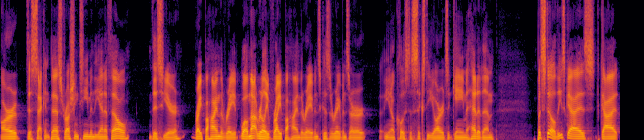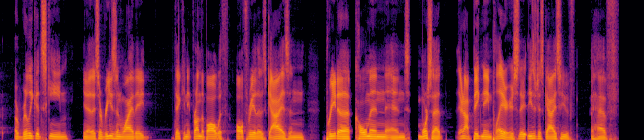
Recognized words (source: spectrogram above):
are the second best rushing team in the NFL this year, right behind the Ravens. Well, not really right behind the Ravens because the Ravens are, you know, close to 60 yards a game ahead of them. But still, these guys got a really good scheme. You know, there's a reason why they they can run the ball with all three of those guys and Breida, Coleman, and Mostert. They're not big name players. they these are just guys who have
